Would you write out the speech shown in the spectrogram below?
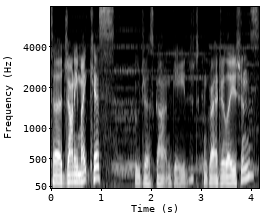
To Johnny Mikkas, who just got engaged. Congratulations.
